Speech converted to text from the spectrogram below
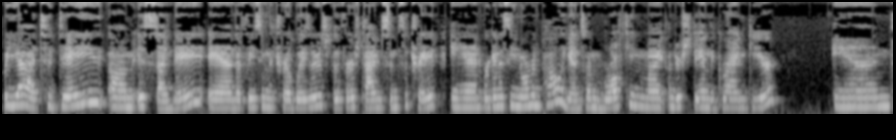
But yeah, today um, is Sunday and they're facing the Trailblazers for the first time since the trade. And we're going to see Norman Powell again. So I'm rocking my Understand the Grind gear. And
